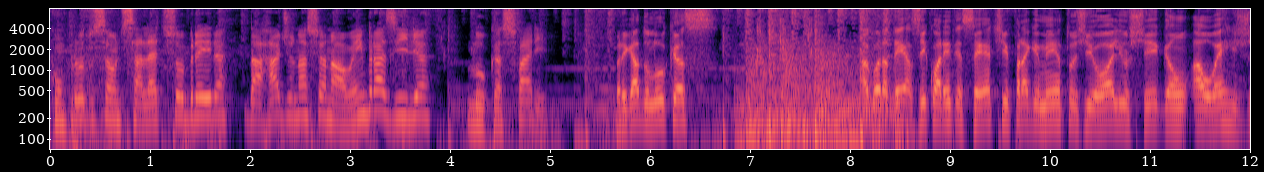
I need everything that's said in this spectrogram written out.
Com produção de Salete Sobreira, da Rádio Nacional em Brasília, Lucas Fari. Obrigado, Lucas. Agora 10h47, fragmentos de óleo chegam ao RJ,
